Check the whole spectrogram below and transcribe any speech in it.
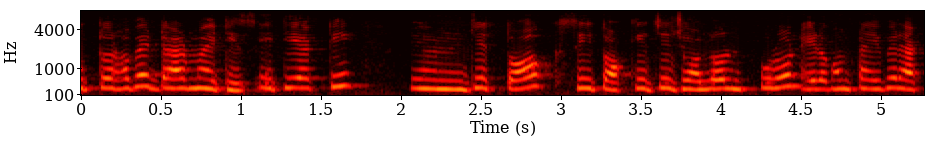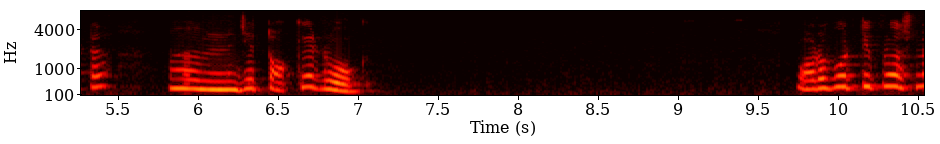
উত্তর হবে ডার্মাইটিস। এটি একটি যে ত্বক, সেই ত্বকের যে জ্বলন পূরণ, এরকম টাইপের একটা যে ত্বকের রোগ। পরবর্তী প্রশ্ন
